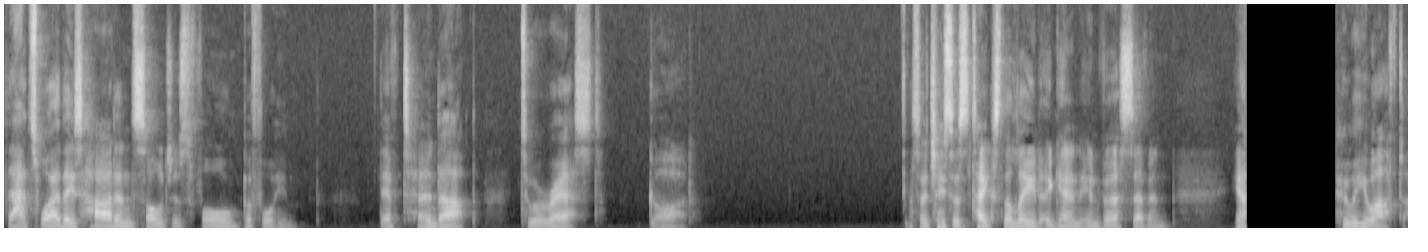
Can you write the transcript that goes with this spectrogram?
That's why these hardened soldiers fall before Him. They've turned up to arrest God. So Jesus takes the lead again in verse 7. Who are you after?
